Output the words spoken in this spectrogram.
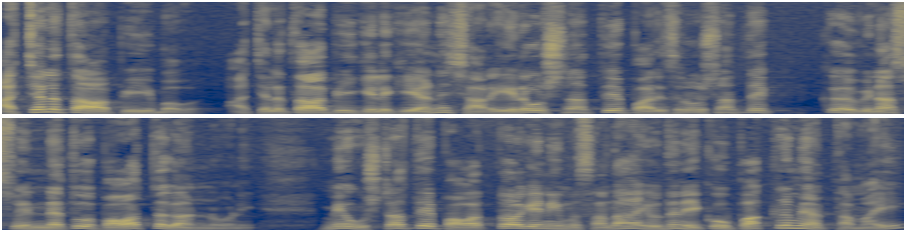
අචලතාපී බව. අචලතාපී කියලා කියන්නේ ශරීර උෂ්ණත්වය පරිසර උෂ්ණත්වය එක්ක වෙනස් වෙන්නේ නැතුව පවත්වා ගන්න ඕනේ. මේ උෂ්ණත්වය පවත්වා ගැනීම සඳහා යොදන එක උපක්‍රමයක් තමයි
